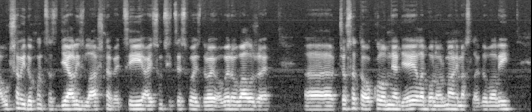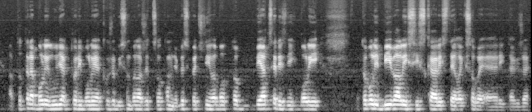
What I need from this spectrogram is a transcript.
a už sa mi dokonca zdiali zvláštne veci. Aj som si cez svoje zdroje overoval, že e, čo sa to okolo mňa deje, lebo normálne ma sledovali. A to teda boli ľudia, ktorí boli, akože by som povedal, že celkom nebezpeční, lebo to viacerí z nich boli to boli bývalí siskári z tej Lexovej éry, takže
